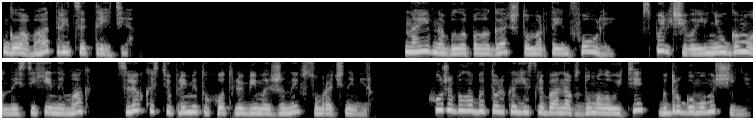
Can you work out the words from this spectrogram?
Глава 33. Наивно было полагать, что Мартейн Фоули, вспыльчивый и неугомонный стихийный маг, с легкостью примет уход любимой жены в сумрачный мир. Хуже было бы только, если бы она вздумала уйти к другому мужчине.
